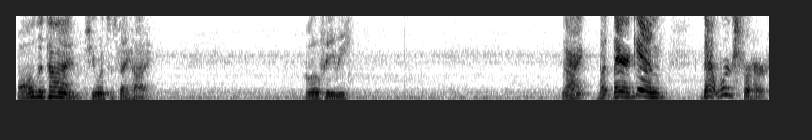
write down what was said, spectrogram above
all the time. She wants to say hi. Hello, Phoebe. All right, but there again, that works for her.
